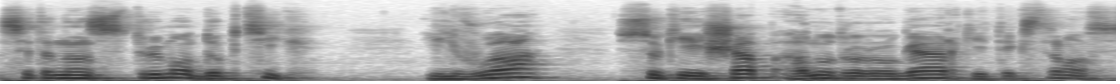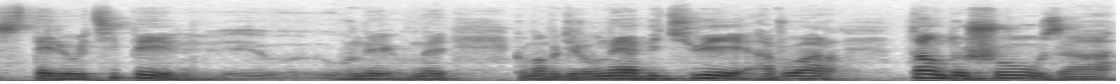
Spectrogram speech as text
c'est un instrument d'optique. Il voit ce qui échappe à notre regard qui est extrêmement stéréotypé. On est, comment vous dire, on est habitué à voir tant de choses, à,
